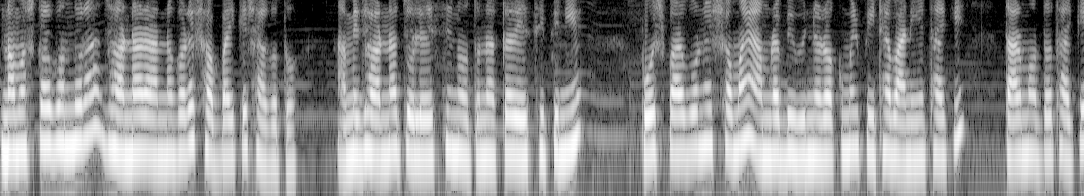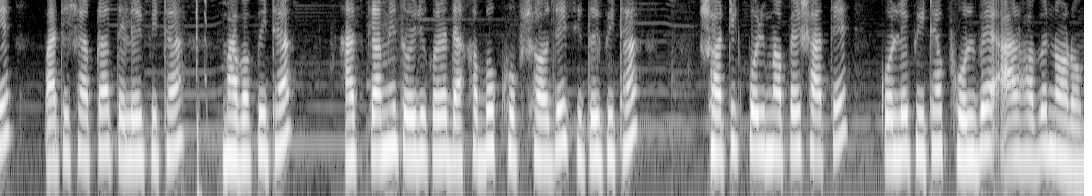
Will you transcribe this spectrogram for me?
নমস্কার বন্ধুরা, ঝর্ণা রান্নাঘরে সবাইকে স্বাগত। আমি ঝর্ণা চলে এসেছি নতুন একটা রেসিপি নিয়ে। পৌষ পার্বণের সময় আমরা বিভিন্ন রকমের পিঠা বানিয়ে থাকি। তার মধ্যে থাকে পাটিসাপটা তেলের পিঠা, ভাপা পিঠা। আজকে আমি তৈরি করে দেখাবো খুব সহজেই চিতই পিঠা। সঠিক পরিমাপের সাথে করলে পিঠা ফুলবে আর হবে নরম।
